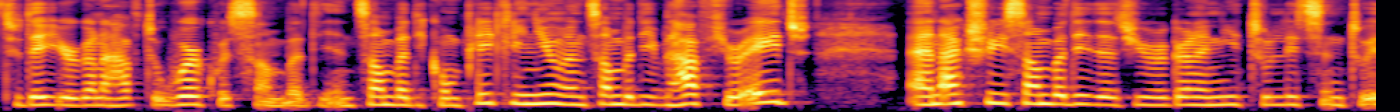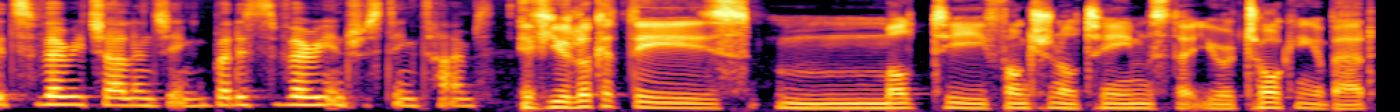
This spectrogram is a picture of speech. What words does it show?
today you're going to have to work with somebody and somebody completely new and somebody half your age and actually somebody that you're going to need to listen to. It's very challenging, but it's very interesting times. If you look at these multifunctional teams that you're talking about,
